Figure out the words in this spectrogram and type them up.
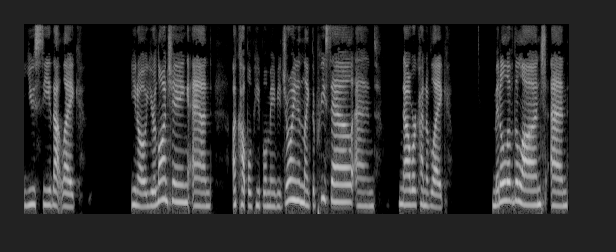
you see that, like, you know, you're launching and a couple people maybe join in like the pre sale, and now we're kind of like middle of the launch, and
